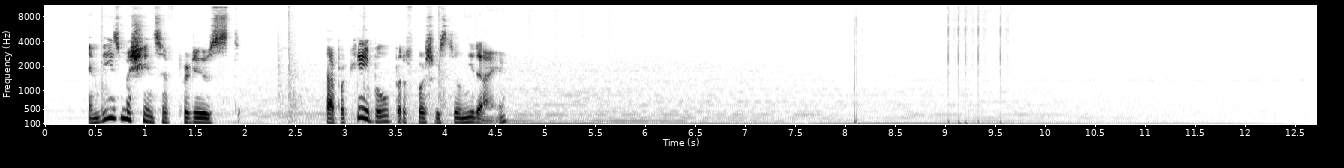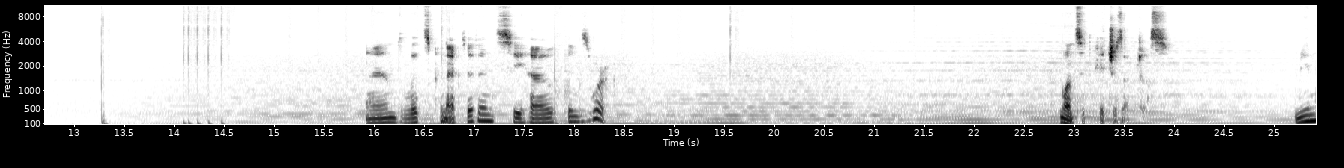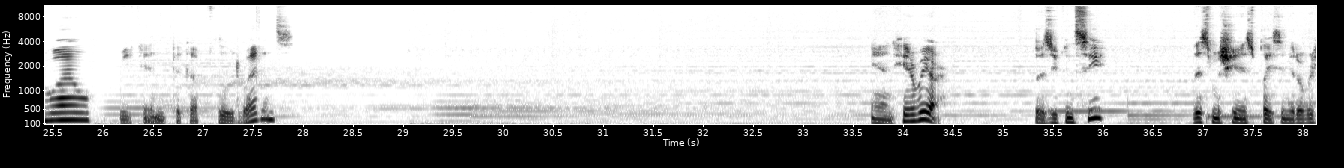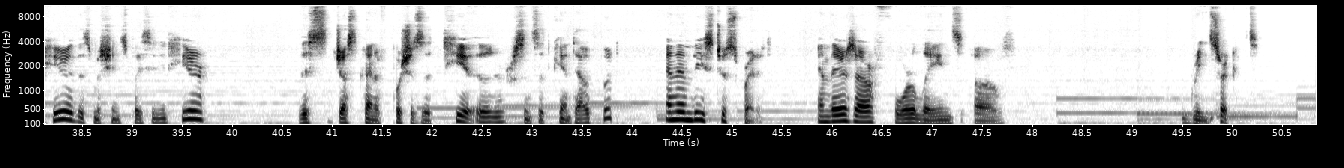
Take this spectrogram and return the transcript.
And these machines have produced copper cable, but of course we still need iron. And let's connect it and see how things work. Once it catches up to us. Meanwhile, we can pick up fluid wagons. And here we are. So as you can see, this machine is placing it over here, this machine is placing it here. This just kind of pushes it here since it can't output, and then these two spread it. And there's our four lanes of green circuits.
